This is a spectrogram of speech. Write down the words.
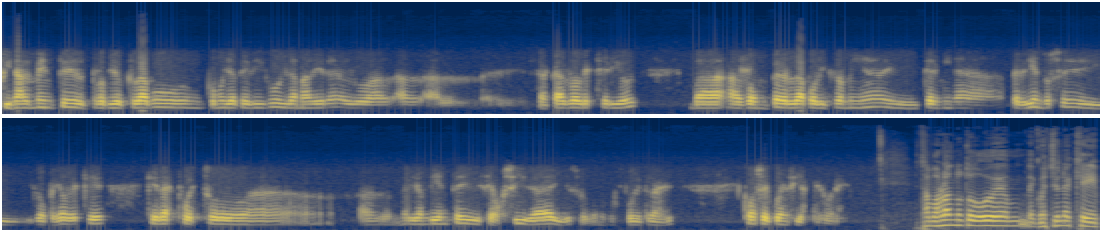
finalmente el propio clavo, como ya te digo, y la madera, lo, al, sacarlo al exterior va a romper la policromía y termina perdiéndose y lo peor es que queda expuesto al medio ambiente y se oxida y eso pues puede traer consecuencias peores. Estamos hablando todo de, cuestiones que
